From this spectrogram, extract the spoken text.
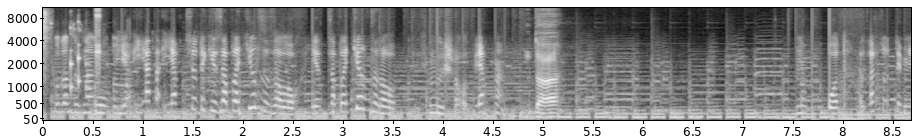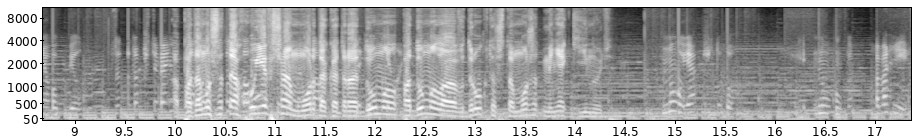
Откуда ты Ну, он- я, я, я все-таки заплатил за залог. Я заплатил за залог, вышел, верно? Да. Ну вот. А за что ты меня убил? За то, что я не А потому что ты заплатил залог, охуевшая и морда, которая думал, подумала вдруг то, что может меня кинуть. Ну, я жду. Ну, говори.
